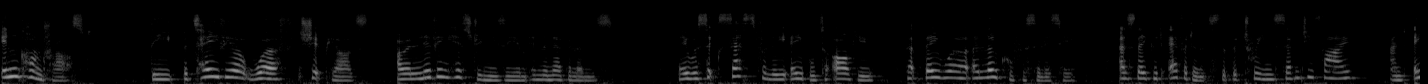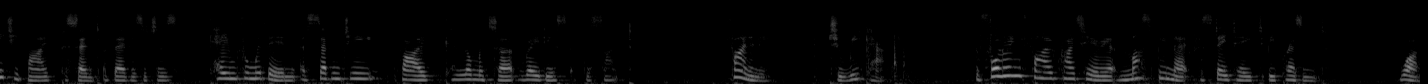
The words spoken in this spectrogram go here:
In contrast, the Batavia Werf shipyards are a living history museum in the Netherlands. They were successfully able to argue that they were a local facility as they could evidence that between 75 and 85% of their visitors came from within a 75 kilometre radius of the site. Finally, to recap, the following five criteria must be met for state aid to be present. 1.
